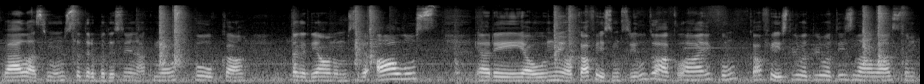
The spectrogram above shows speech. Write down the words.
vēlās mums sadarboties vienāk mūsu pulkā. Tagad jaunums ir alus, arī jau, nu, jau kafijas mums ir ilgāku laiku. Kafijas ļoti, ļoti izvēlās un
